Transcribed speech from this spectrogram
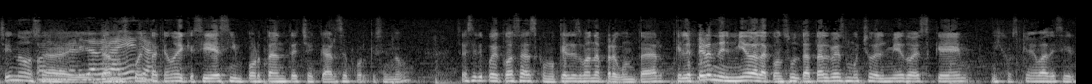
Sí, no, o sea, darnos ella. cuenta que no, y que sí es importante checarse porque si no, o sea, ese tipo de cosas como que les van a preguntar, que le pierden el miedo a la consulta, tal vez mucho del miedo es que, hijos, ¿qué me va a decir?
